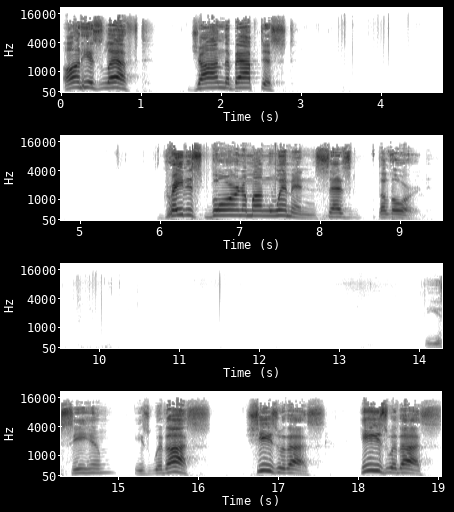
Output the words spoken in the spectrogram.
on his left, John the Baptist, greatest born among women, says the Lord. Do you see him? He's with us. She's with us. He's with us.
